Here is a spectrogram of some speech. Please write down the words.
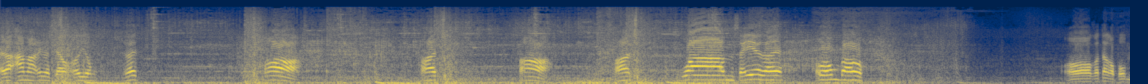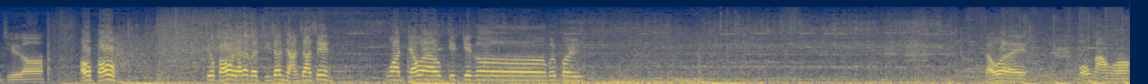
係啦，啱啦，呢個時候我用誒，哦，啊！啊！啊，哇，唔死啊佢，好恐怖！我覺得我保唔住佢咯，好保，要保，有得佢自相殘殺先。哇，走啊，好激激啊，拜拜。走啊你，唔好咬我，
